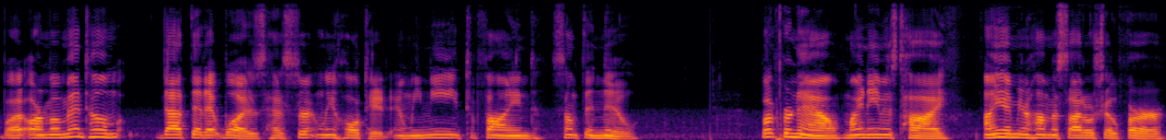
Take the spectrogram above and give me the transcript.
But our momentum that that it was has certainly halted and we need to find something new but for now, my name is Ty. I am your homicidal chauffeur.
